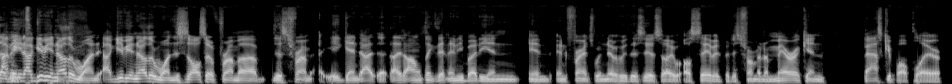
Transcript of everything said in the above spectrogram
I mean, it. I'll give you another one. I'll give you another one. This is also from uh, this from again. I, I don't think that anybody in, in in France would know who this is, so I, will save it. But it's from an American basketball player,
